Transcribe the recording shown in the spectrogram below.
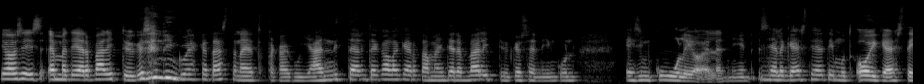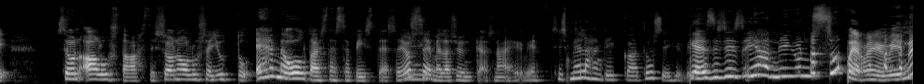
Joo, siis en mä tiedä, välittyykö se niin kuin ehkä tästä näin, totta kai kun jännittää nyt ekalla kertaa, mä en tiedä, välittyykö se niin kuin esim. kuulijoille niin selkeästi heti, mutta oikeasti se on alusta asti, se on ollut se juttu. Eihän me oltais tässä pisteessä, jos Niin. ei meillä synkkäisi näin hyvin. Siis meillähän klikkaa tosi hyvin. Oikeesti siis ihan niin kuin superhyvin.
